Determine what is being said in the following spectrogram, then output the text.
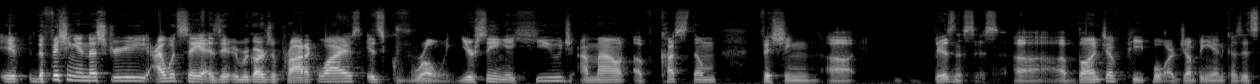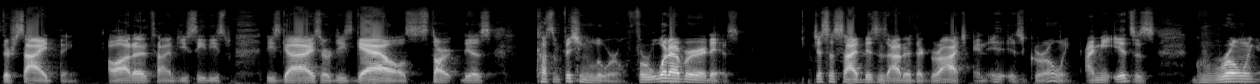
if the fishing industry. I would say, as it, in regards to product wise, it's growing. You're seeing a huge amount of custom fishing uh, businesses. Uh, a bunch of people are jumping in because it's their side thing. A lot of the times, you see these these guys or these gals start this custom fishing lure for whatever it is, just a side business out of their garage, and it is growing. I mean, it's just growing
